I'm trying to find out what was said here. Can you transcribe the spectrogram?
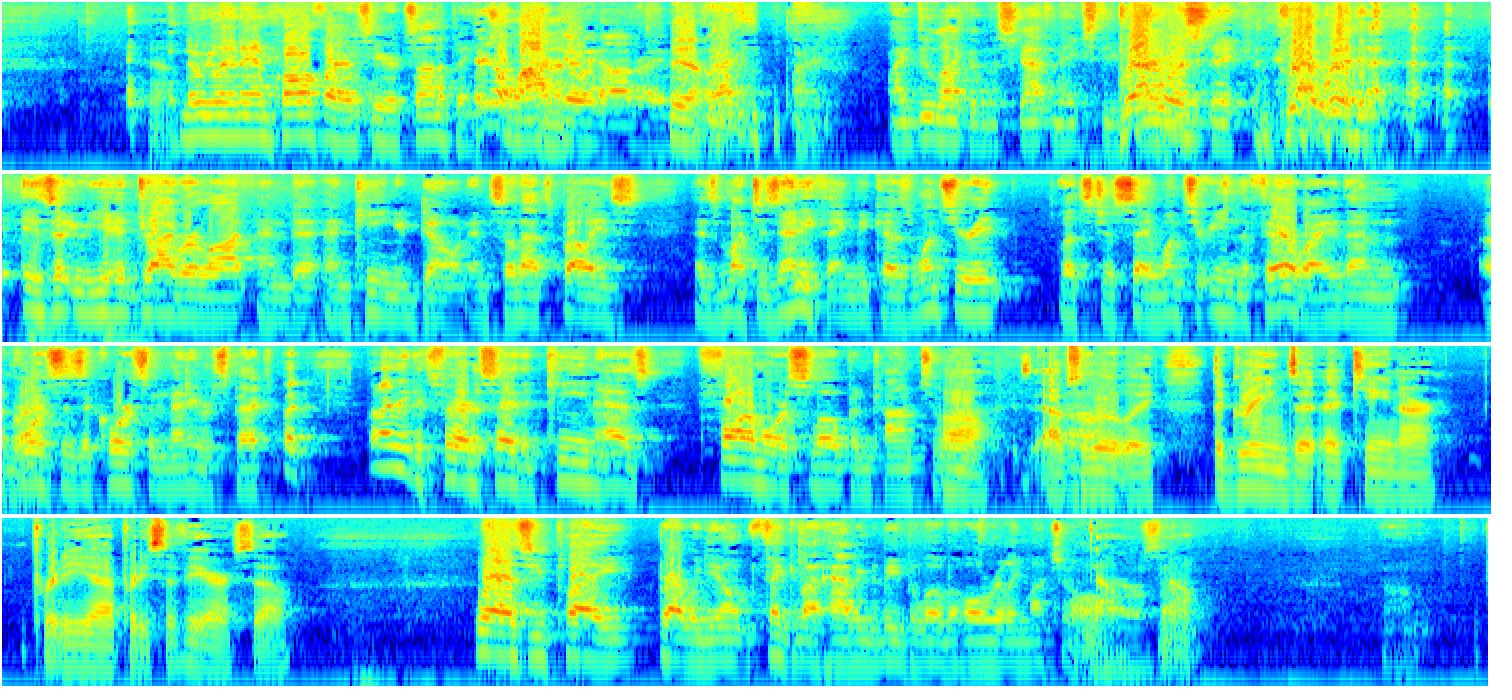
Yeah. New England AM qualifiers here at Sunapee. There's a lot yeah. going on right now. Yeah. Right. I do like it when Scott makes the Brentwood, mistake. Brentwood is that you hit driver a lot, and uh, and Keene you don't, and so that's probably as as much as anything because once you're in, let's just say once you're in the fairway, then a right. course is a course in many respects. But but I think it's fair to say that Keene has far more slope and contour. Oh, absolutely. Um, the greens at, at Keene are pretty uh, pretty severe. So. Whereas you play Brett, when you don't think about having to be below the hole really much at all. No, so. no.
